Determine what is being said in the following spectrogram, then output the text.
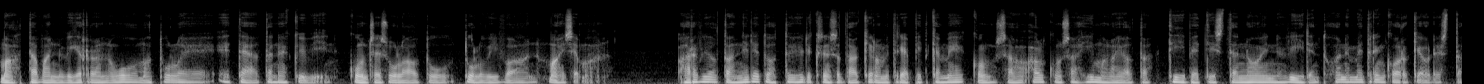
Mahtavan virran uoma tulee etäältä näkyviin, kun se sulautuu tulvivaan maisemaan. Arvioltaan 4900 kilometriä pitkä Mekong saa alkunsa Himalajalta Tiibetistä noin 5000 metrin korkeudesta.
